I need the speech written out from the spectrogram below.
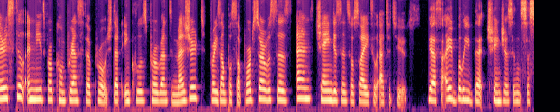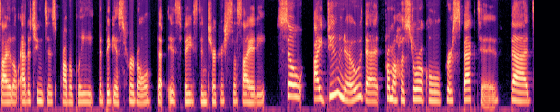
there is still a need for a comprehensive approach that includes preventive measures, for example, support services, and changes in societal attitudes. Yes, I believe that changes in societal attitudes is probably the biggest hurdle that is faced in Turkish society. So I do know that from a historical perspective, that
